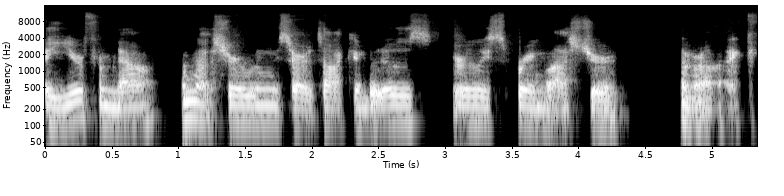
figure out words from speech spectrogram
a year from now, I'm not sure when we started talking, but it was early spring last year. And we're like,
